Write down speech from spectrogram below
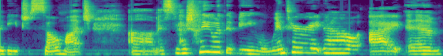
the beach so much, um, especially with it being winter right now. I am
